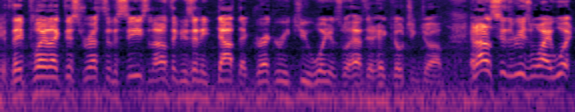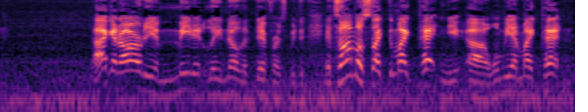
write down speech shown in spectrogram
If they play like this the rest of the season, I don't think there's any doubt that Gregory Q. Williams will have that head coaching job. And I don't see the reason why he wouldn't. I can already immediately know the difference between. It's almost like the Mike Pettine uh, when we had Mike Pettine.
